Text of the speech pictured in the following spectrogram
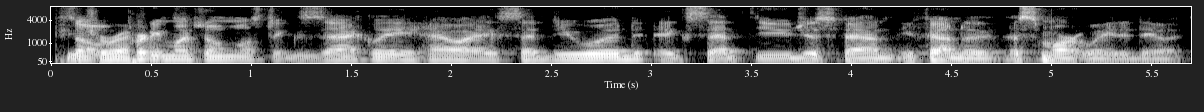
Future so pretty much almost exactly how I said you would, except you just found you found a, a smart way to do it.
